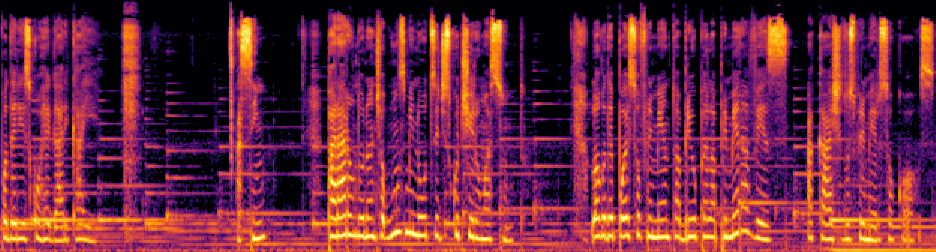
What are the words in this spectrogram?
poderia escorregar e cair. Assim, pararam durante alguns minutos e discutiram o assunto. Logo depois, Sofrimento abriu pela primeira vez a caixa dos primeiros socorros,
